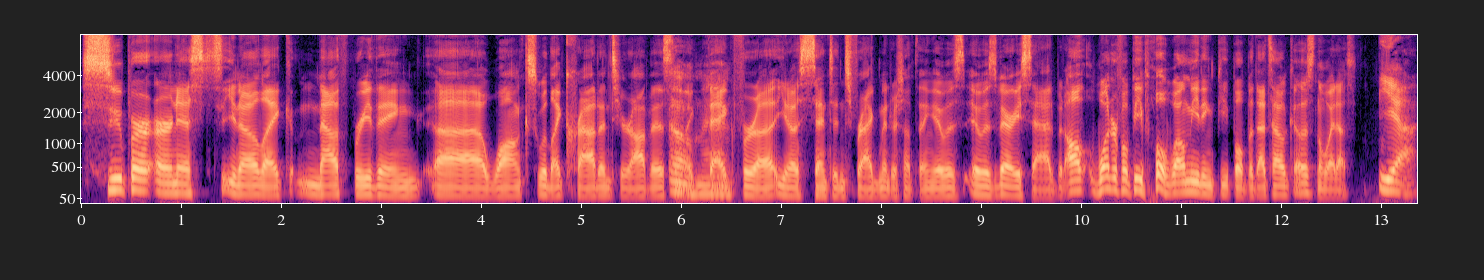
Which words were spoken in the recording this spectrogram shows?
super earnest, you know, like mouth breathing uh, wonks would like crowd into your office and oh, like man. beg for a you know sentence fragment or something. It was it was very sad, but all wonderful people, well meaning people. But that's how it goes in the White House. Yeah,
